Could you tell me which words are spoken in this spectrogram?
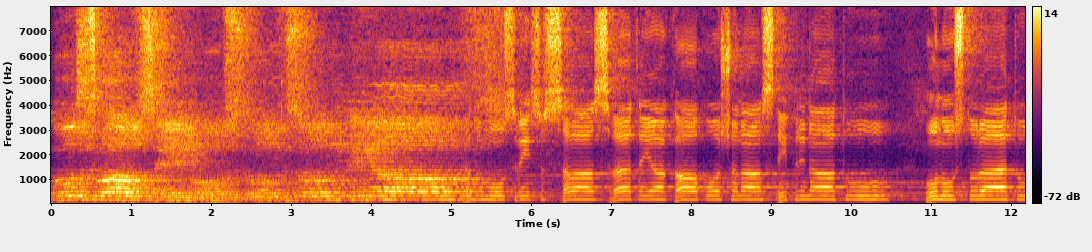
lūdzam. Ka tu mūs visus savā svētajā kalpošanā stiprinātu un uzturētu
